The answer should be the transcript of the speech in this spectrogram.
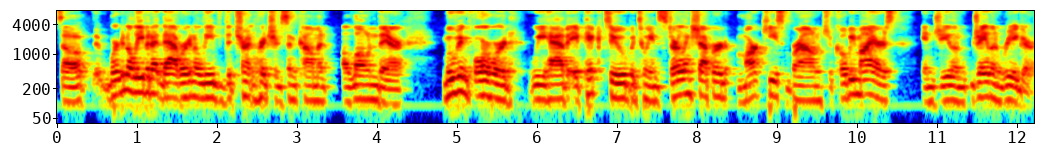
So we're going to leave it at that. We're going to leave the Trent Richardson comment alone there. Moving forward, we have a pick two between Sterling Shepard, Marquise Brown, Jakobi Meyers, and Jalen Reagor.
